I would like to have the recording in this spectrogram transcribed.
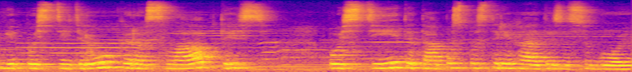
Відпустіть руки, розслабтесь, постійте та поспостерігайте за собою.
